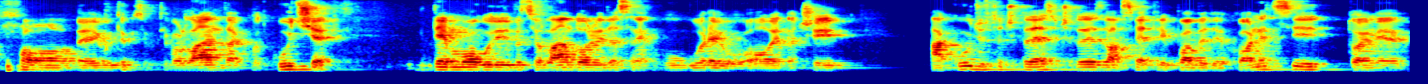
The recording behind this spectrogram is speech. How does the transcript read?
ove, utakmice protiv Orlanda kod kuće, gde mogu da izbaci Orlando, oni da se nekako uguraju. Ove, znači, ako uđu sa 40-42 sve tri pobede Hornetsi, to im je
